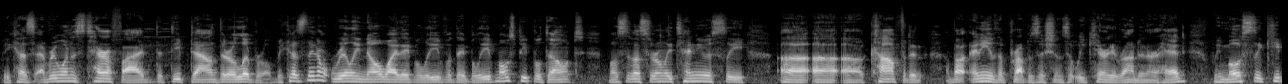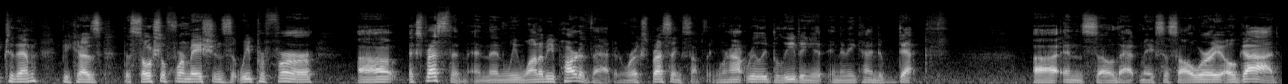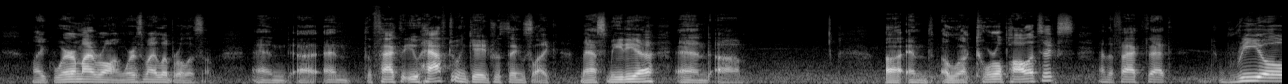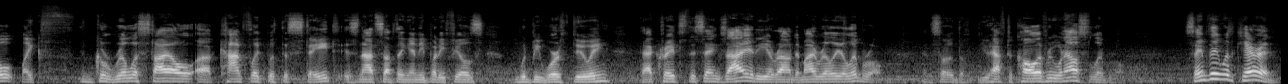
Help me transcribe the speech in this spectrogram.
because everyone is terrified that deep down they're a liberal because they don't really know why they believe what they believe. Most people don't. Most of us are only tenuously uh, uh, uh, confident about any of the propositions that we carry around in our head. We mostly keep to them because the social formations that we prefer uh, express them, and then we want to be part of that, and we're expressing something. We're not really believing it in any kind of depth. Uh, and so that makes us all worry oh, God, like, where am I wrong? Where's my liberalism? And uh, and the fact that you have to engage with things like mass media and um, uh, and electoral politics, and the fact that real like guerrilla style uh, conflict with the state is not something anybody feels would be worth doing. That creates this anxiety around, am I really a liberal? And so the, you have to call everyone else liberal. Same thing with Karen.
